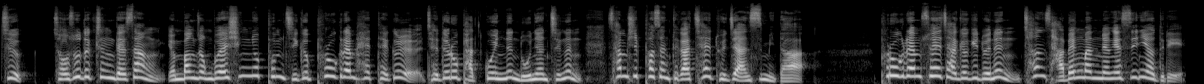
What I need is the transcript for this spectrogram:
즉 저소득층 대상 연방정부의 식료품 지급 프로그램 혜택을 제대로 받고 있는 노년층은 30%가 채 되지 않습니다. 프로그램 수혜 자격이 되는 1,400만 명의 시니어들이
